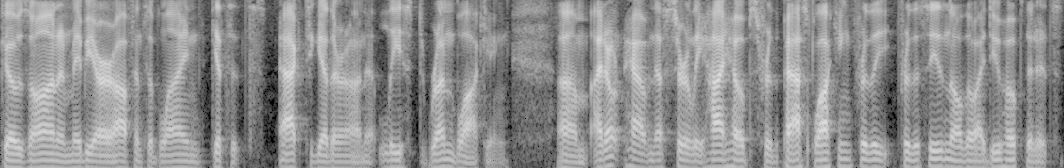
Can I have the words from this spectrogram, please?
goes on, and maybe our offensive line gets its act together on at least run blocking. Um, I don't have necessarily high hopes for the pass blocking for the for the season, although I do hope that it's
